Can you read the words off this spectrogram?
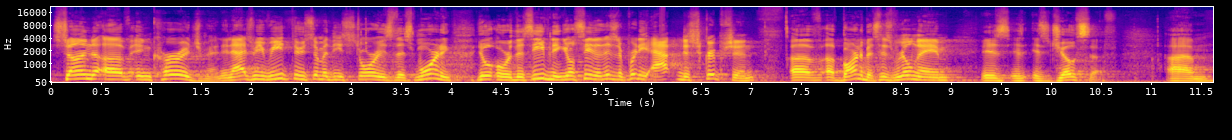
son of encouragement. And as we read through some of these stories this morning or this evening, you'll see that this is a pretty apt description of, of Barnabas. His real name is, is, is Joseph. Um,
